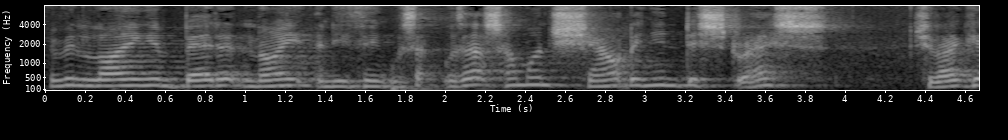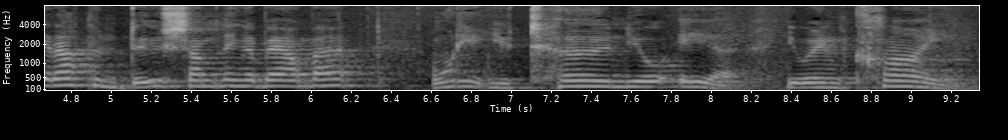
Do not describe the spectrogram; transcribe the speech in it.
You've been lying in bed at night and you think, was that, was that someone shouting in distress? Should I get up and do something about that? And what do you, you turn your ear, you incline,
